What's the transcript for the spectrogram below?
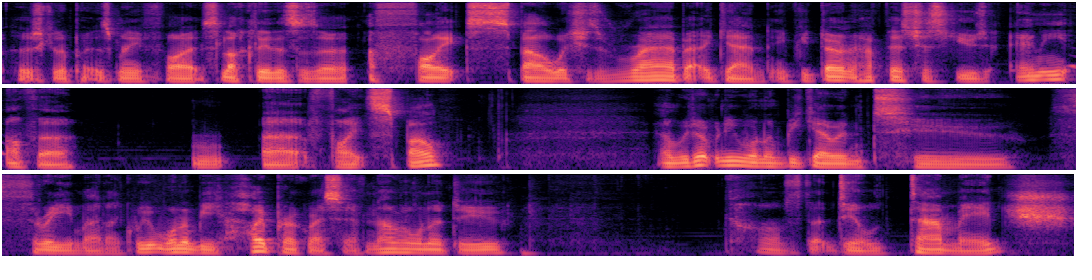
so I'm just going to put as many fights. Luckily, this is a, a fight spell, which is rare. But again, if you don't have this, just use any other uh, fight spell. And we don't really want to be going to three mana. We want to be hyper aggressive. Now we want to do cards that deal damage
